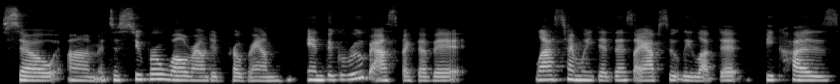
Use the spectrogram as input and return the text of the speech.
So um, it's a super well rounded program. And the group aspect of it, last time we did this, I absolutely loved it because,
